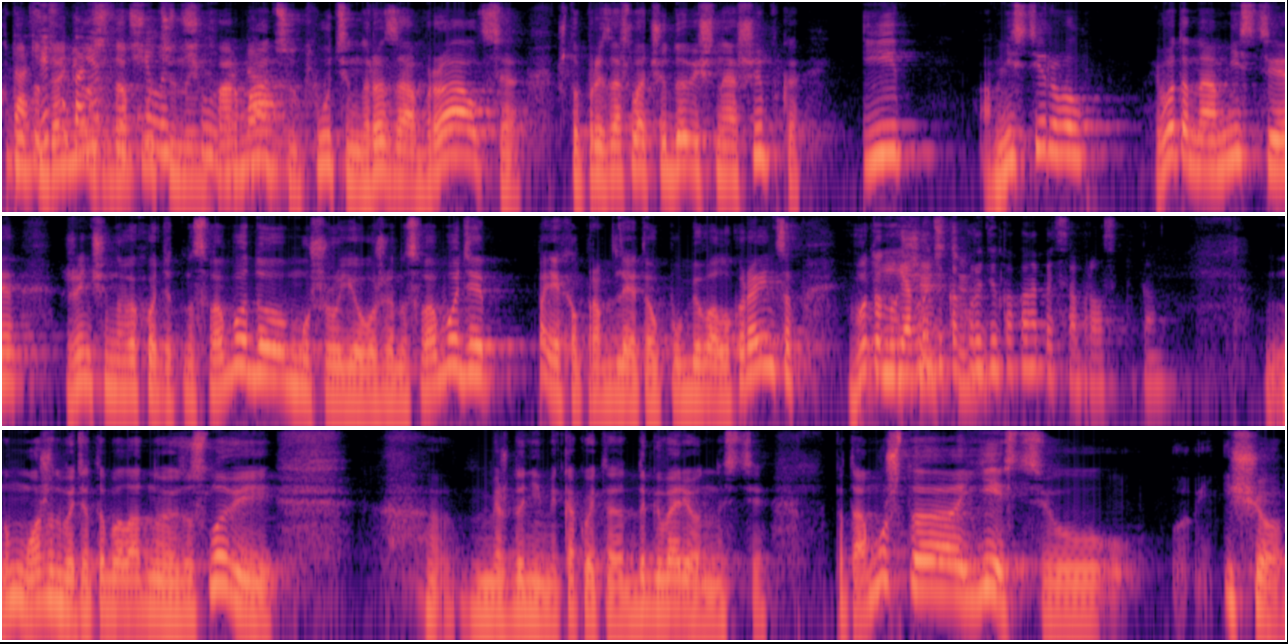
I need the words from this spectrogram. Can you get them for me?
Да, Кто-то здесь, донес до Путина чудо, информацию, Путин разобрался, что произошла чудовищная ошибка и амнистировал. И вот она, амнистия, женщина выходит на свободу, муж ее уже на свободе, поехал, правда, для этого поубивал украинцев. Вот оно и я вроде счастье. как, вроде как он опять собрался туда. Ну, может быть, это было одно из условий э, между ними какой-то договоренности. Потому что есть еще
